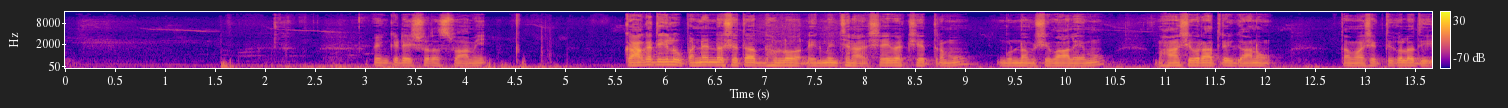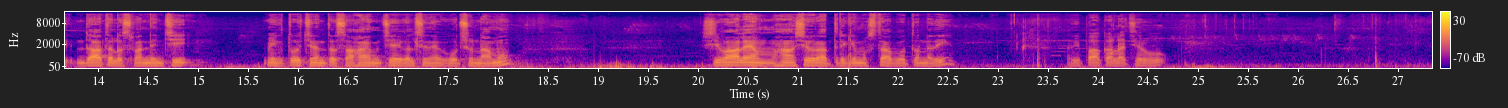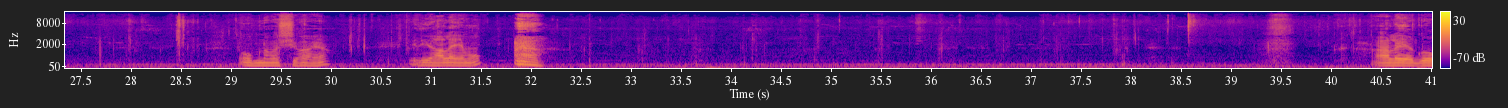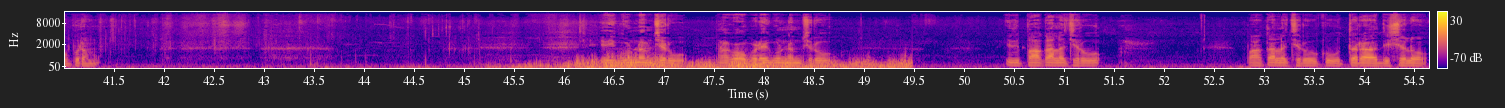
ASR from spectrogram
వెంకటేశ్వర స్వామి కాకతీయులు పన్నెండవ శతాబ్దంలో నిర్మించిన శైవ క్షేత్రము గుండం శివాలయము మహాశివరాత్రి గాను తమ శక్తి కొలది దాతలు స్పందించి మీకు తోచినంత సహాయం చేయవలసిందిగా కూర్చున్నాము. శివాలయం మహాశివరాత్రికి ముస్తాబోతున్నది అది పాకాల చెరువు. ఓం నమ శివాయ. ఇది ఆలయము. ఆలయ గోపురము. ఇది గుండం చెరువు. మనకు ఒకపడే గుండం చెరువు. ఇది పాకాల చెరువు. పాకాల చెరువుకు ఉత్తర దిశలో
